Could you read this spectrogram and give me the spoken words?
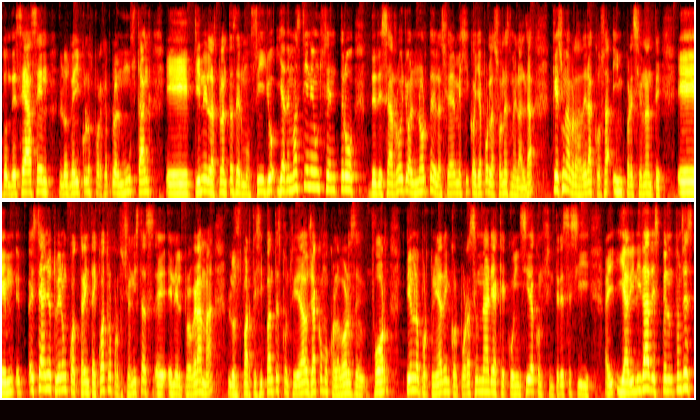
donde se hacen los vehículos, por ejemplo el Mustang, eh, tiene las plantas de Hermosillo y además tiene un centro de desarrollo al norte de la Ciudad de México, allá por la zona Esmeralda, que es una verdadera cosa impresionante. Eh, este año tuvieron 34 profesionistas en el programa, los participantes considerados ya como colaboradores de Ford tienen la oportunidad de incorporarse a un área que coincida con sus intereses y, y, habilidades, pero entonces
